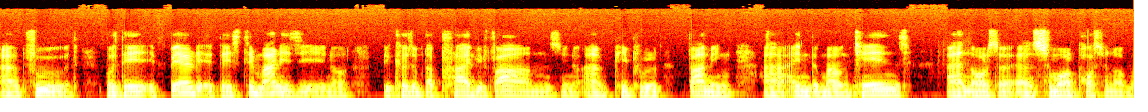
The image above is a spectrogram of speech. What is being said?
uh, food, but they barely they still manage you know because of the private farms you know and people farming uh, in the mountains and also a small portion of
